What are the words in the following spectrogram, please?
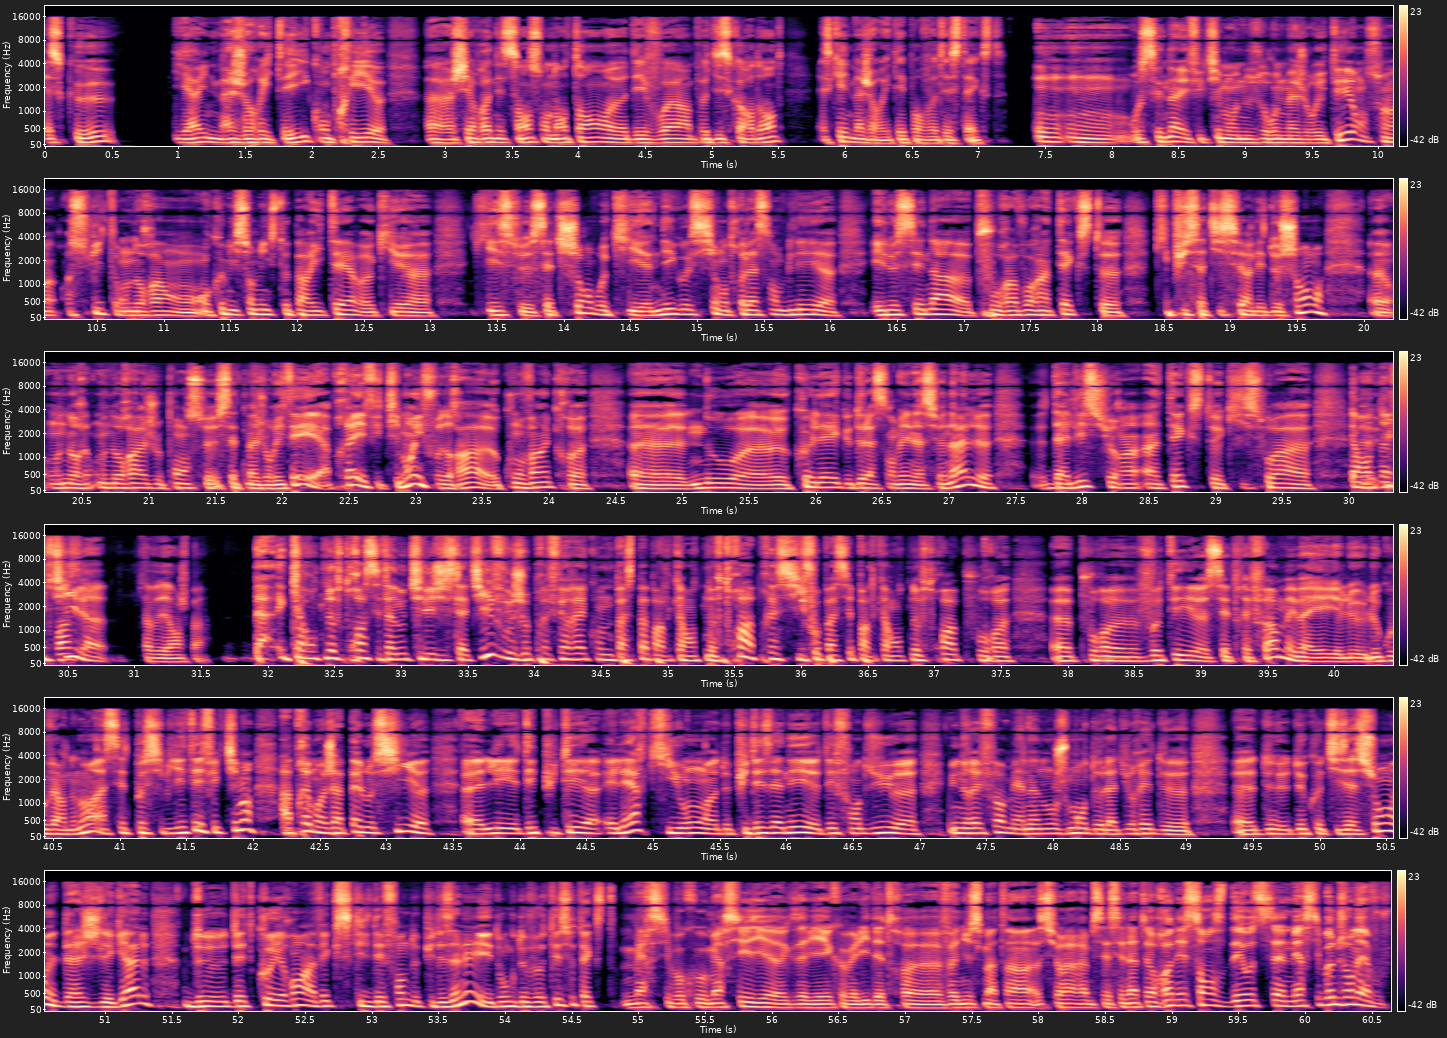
est-ce que il y a une majorité, y compris euh, chez Renaissance, on entend euh, des voix un peu discordantes. Est-ce qu'il y a une majorité pour voter ce texte? On, on, au Sénat, effectivement, nous aurons une majorité. Ensuite, on aura en, en commission mixte paritaire, qui, euh, qui est ce, cette chambre qui négocie entre l'Assemblée et le Sénat pour avoir un texte qui puisse satisfaire les deux chambres. Euh, on, aura, on aura, je pense, cette majorité. Et après, effectivement, il faudra convaincre euh, nos collègues de l'Assemblée nationale d'aller sur un, un, texte qui soit 49, utile. Ça, ça vous dérange pas? Bah, 49.3, c'est un outil législatif. Je préférais qu'on ne passe pas par le 49.3. Après, s'il faut passer par le 49.3 pour euh, pour euh, voter cette réforme, et ben le, le, gouvernement a cette possibilité effectivement. Après, moi, j'appelle aussi euh, les députés LR qui ont depuis des années défendu une réforme et un allongement de la durée de de, de cotisation et de l'âge légal, d'être cohérent avec ce qu'ils défendent depuis des années et donc de voter ce texte. Merci beaucoup. Merci Xavier Covali d'être venu ce matin sur RMC, sénateur Renaissance des Hauts-de-Seine. Merci. Bonne journée à vous.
